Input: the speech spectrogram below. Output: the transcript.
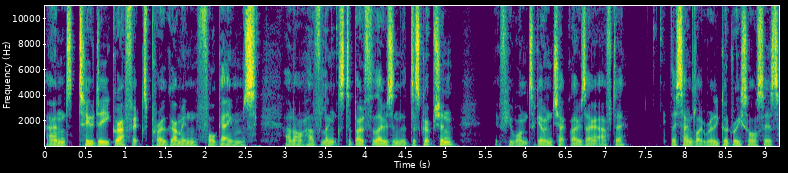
and 2D Graphics Programming for Games. And I'll have links to both of those in the description if you want to go and check those out after. They sound like really good resources.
